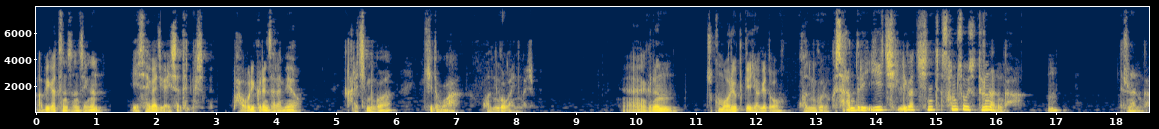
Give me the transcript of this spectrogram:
아비 같은 선생은 이 세 가지가 있어야 되는 것입니다. 바울이 그런 사람이에요. 가르침과 기도와 권고가 있는 것입니다. 에, 그런 조금 어렵게 여겨도 권고로 그 사람들이 이 진리가 진짜 삶 속에서 드러나는가? 응? 드러나는가?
